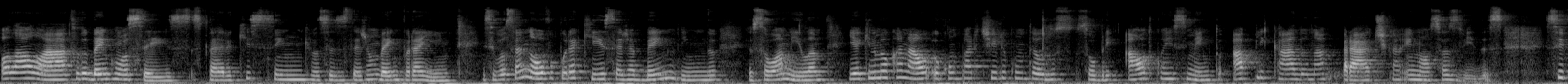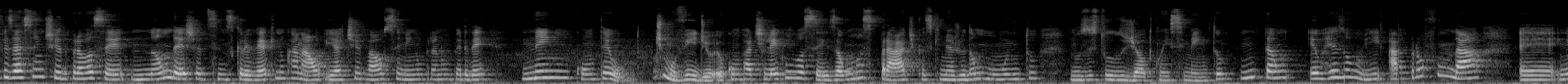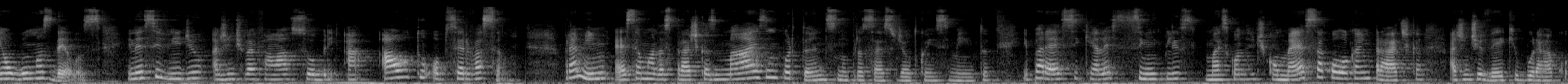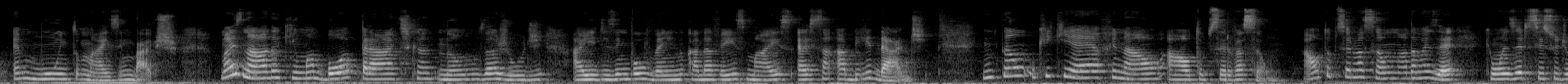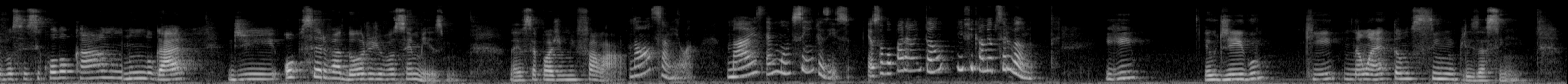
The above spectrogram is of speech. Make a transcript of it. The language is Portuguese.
Olá, olá, tudo bem com vocês? Espero que sim, que vocês estejam bem por aí. E se você é novo por aqui, seja bem-vindo. Eu sou a Mila e aqui no meu canal eu compartilho conteúdos sobre autoconhecimento aplicado na prática em nossas vidas. Se fizer sentido para você, não deixa de se inscrever aqui no canal e ativar o sininho para não perder nenhum conteúdo. No último vídeo eu compartilhei com vocês algumas práticas que me ajudam muito nos estudos de autoconhecimento, então eu resolvi aprofundar é, em algumas delas. E nesse vídeo a gente vai falar sobre a autoobservação. Para mim, essa é uma das práticas mais importantes no processo de autoconhecimento e parece que ela é simples, mas quando a gente começa a colocar em prática, a gente vê que o buraco é muito mais embaixo. Mas nada que uma boa prática não nos ajude a ir desenvolvendo cada vez mais essa habilidade. Então, o que, que é afinal a autoobservação? A autoobservação nada mais é que um exercício de você se colocar num lugar de observador de você mesmo. Daí você pode me falar: Nossa, Mila, mas é muito simples isso. Eu só vou parar então e ficar me observando. E eu digo que não é tão simples assim.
